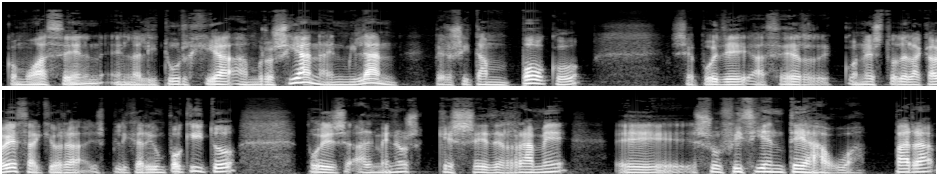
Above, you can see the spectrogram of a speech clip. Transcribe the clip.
como hacen en la liturgia ambrosiana en Milán, pero si tampoco se puede hacer con esto de la cabeza, que ahora explicaré un poquito, pues al menos que se derrame eh, suficiente agua para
